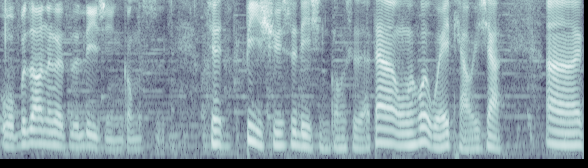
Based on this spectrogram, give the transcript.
我不知道那个是例行公事，就必须是例行公事的。当然我们会微调一下。呃，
